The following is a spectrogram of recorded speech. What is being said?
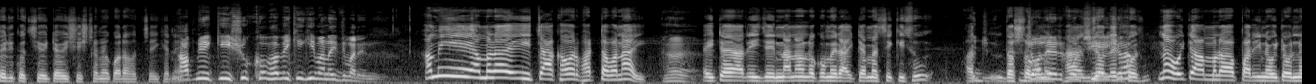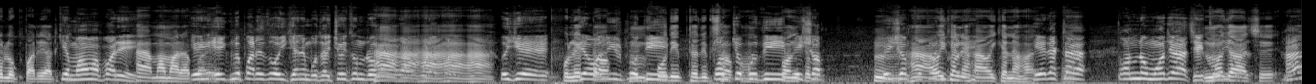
তৈরি করছি ওইটা ওই সিস্টেমে করা হচ্ছে এখানে। আপনি কি সূক্ষ্মভাবে কি কি বানাইতে পারেন? আমি আমরা এই চা খাওয়ার ভাতটা বানাই। হ্যাঁ। এইটা আর এই যে নানান রকমের আইটেম আছে কিছু দশ রকমের জলের হ্যাঁ জলের না ওইটা আমরা পারি না ওইটা অন্য লোক পারে আর কি মামা পারে? হ্যাঁ, মামারা পারে। এইগুলো পারে তো ওইখানে বোধ চৈতন্য হ্যাঁ, হ্যাঁ, হ্যাঁ, হ্যাঁ, হ্যাঁ। ওই যে দেওয়ালির প্রদীপ প্রদীপ সব, এইসব এইসব হ্যাঁ, ওইখানে, হ্যাঁ, ওইখানে হয়। এর একটা তন্ন মজা আছে মজা আছে। হ্যাঁ?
